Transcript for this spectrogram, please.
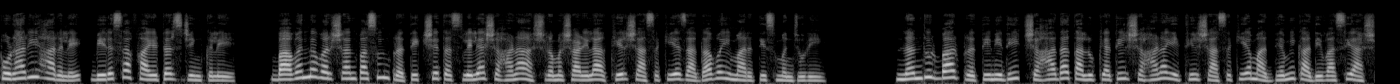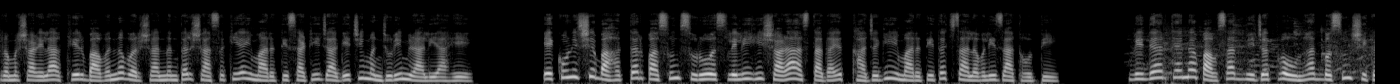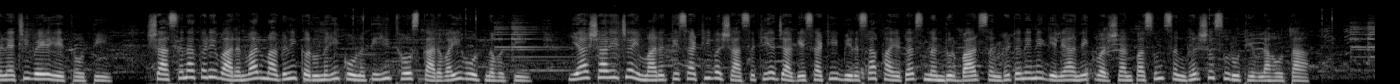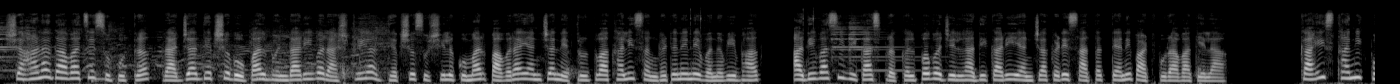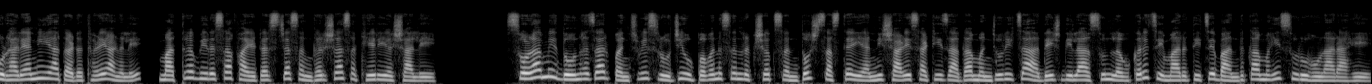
पुढारी हारले Birsa fighters जिंकले. बावन्न वर्षांपासून प्रतीक्षेत असलेल्या शहाणा आश्रमशाळेला अखेर शासकीय जागा व इमारतीस मंजुरी. नंदुरबार प्रतिनिधी शहादा तालुक्यातील शहाणा येथील शासकीय माध्यमिक आदिवासी आश्रमशाळेला अखेर बावन्न वर्षांनंतर शासकीय इमारतीसाठी जागेची मंजुरी मिळाली आहे. एकोणीसशे बहात्तरपासून सुरू असलेली ही शाळा आजतागायत खाजगी इमारतीतच चालवली जात होती. विद्यार्थ्यांना पावसात भिजत व उन्हात बसून शिकण्याची वेळ येत होती. शासनाकडे वारंवार मागणी करूनही कोणतीही ठोस कारवाई होत नव्हती. या शाळेच्या इमारतीसाठी व शासकीय जागेसाठी बिरसा फायटर्स नंदुरबार संघटनेने गेल्या अनेक वर्षांपासून संघर्ष सुरू ठेवला होता. शहाणा गावाचे सुपुत्र राज्याध्यक्ष गोपाल भंडारी व राष्ट्रीय अध्यक्ष सुशीलकुमार पावरा यांच्या नेतृत्वाखाली संघटनेने वनविभाग आदिवासी विकास प्रकल्प व जिल्हाधिकारी यांच्याकडे सातत्याने पाठपुरावा केला. काही स्थानिक पुढाऱ्यांनी यात अडथळे आणले मात्र बिरसा फायटर्सच्या संघर्षास अखेर यश आले. सोळा मे दोन हजार पंचवीस रोजी उपवनसंरक्षक संतोष सस्ते यांनी शाळेसाठी जागा मंजुरीचा आदेश दिला असून लवकरच इमारतीचे बांधकामही सुरू होणार आहे.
